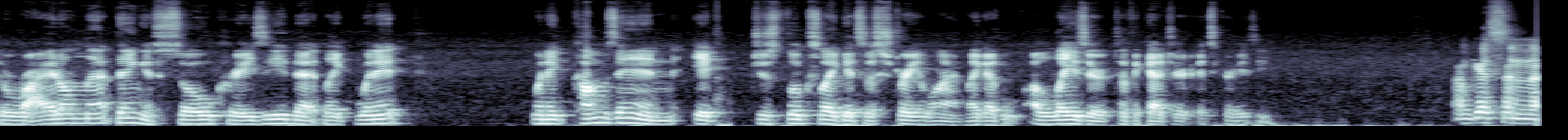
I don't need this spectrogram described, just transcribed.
the ride on that thing is so crazy that like when it when it comes in, it just looks like it's a straight line, like a, a laser to the catcher. It's crazy. I'm guessing. Uh,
